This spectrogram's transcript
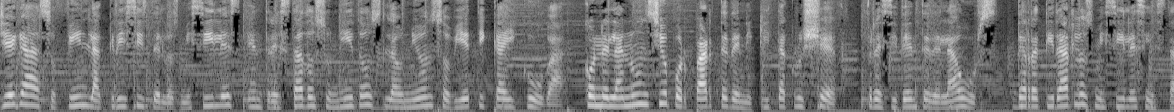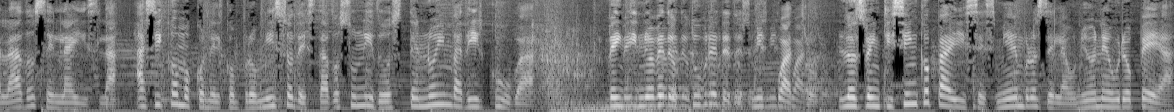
llega a su fin la crisis de los misiles entre Estados Unidos, la Unión Soviética y Cuba, con el anuncio por parte de Nikita Khrushchev, presidente de la URSS, de retirar los misiles instalados en la isla, así como con el compromiso de Estados Unidos de no invadir Cuba. 29 de octubre de 2004. Los 25 países miembros de la Unión Europea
